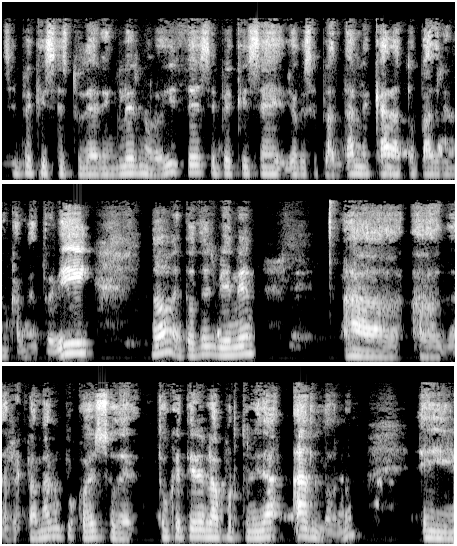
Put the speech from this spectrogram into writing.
siempre quise estudiar inglés, no lo hice, siempre quise, yo que sé, plantarle cara a tu padre nunca me atreví, ¿no? Entonces vienen a, reclamar un poco eso de tú que tienes la oportunidad, hazlo, ¿no? Y,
